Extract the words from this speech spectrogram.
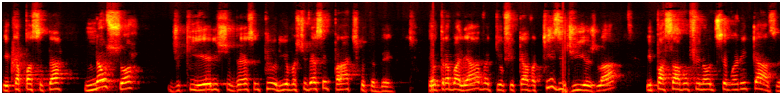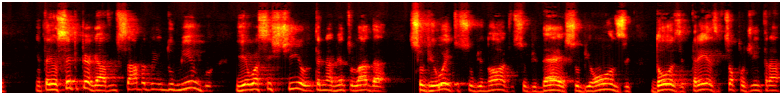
e capacitar não só de que eles tivessem teoria, mas tivessem prática também eu trabalhava que eu ficava 15 dias lá e passava um final de semana em casa. Então eu sempre pegava um sábado e um domingo e eu assistia o treinamento lá da sub-8, sub-9, sub-10, sub-11, 12, 13, que só podia entrar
